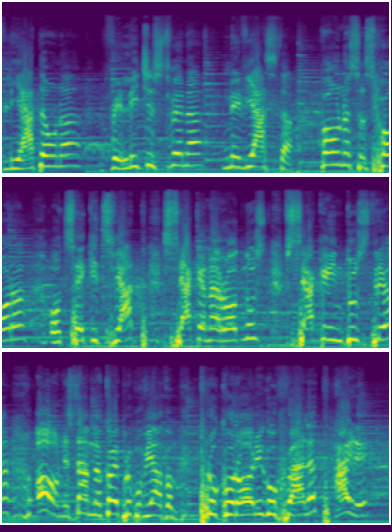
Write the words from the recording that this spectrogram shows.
влиятелна, величествена невяста, пълна с хора от всеки цвят, всяка народност, всяка индустрия. О, не знам на кой проповядвам. Прокурори го хвалят. Хайде!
